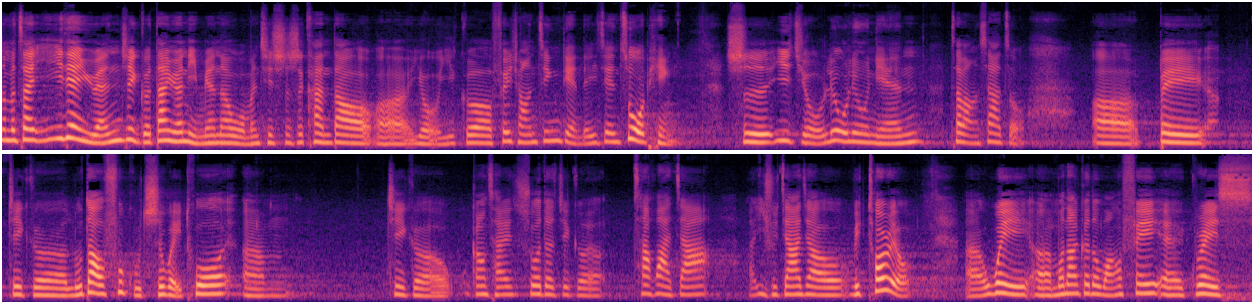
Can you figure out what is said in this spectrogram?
那么在伊甸园这个单元里面呢，我们其实是看到呃有一个非常经典的一件作品，是一九六六年再往下走，呃被这个卢道夫古驰委托，嗯，这个刚才说的这个插画家啊艺术家叫 Victoria，呃为呃摩纳哥的王妃呃 Grace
